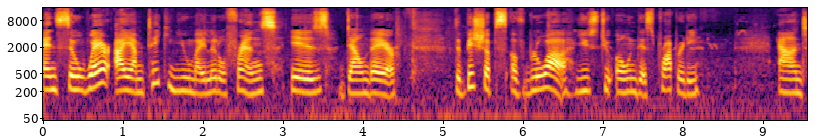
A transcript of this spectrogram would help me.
And so, where I am taking you, my little friends, is down there. The bishops of Blois used to own this property and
